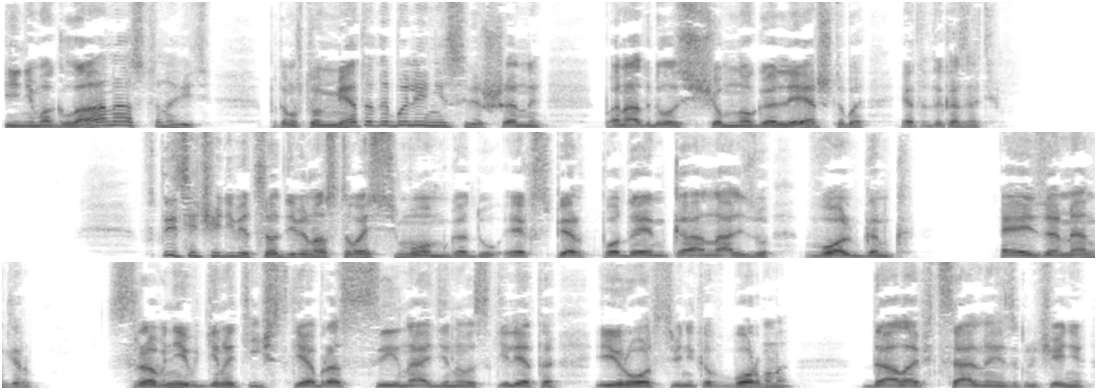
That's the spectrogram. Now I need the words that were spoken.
и не могла она остановить, потому что методы были несовершенны, понадобилось еще много лет, чтобы это доказать. В 1998 году эксперт по ДНК-анализу Вольфганг Эйземенгер, сравнив генетические образцы найденного скелета и родственников Бормана, дал официальное заключение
